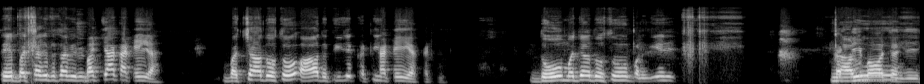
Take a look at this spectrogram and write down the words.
ਤੇ ਬੱਚਾ ਕਿ ਦਿੱਤਾ ਵੀਰ? ਬੱਚਾ ਕੱਟੀ ਆ। ਬੱਚਾ ਦੋਸਤੋ ਆ ਦਿੱਤੀ ਜੇ ਕੱਟੀ। ਕੱਟੀ ਆ ਕੱਟੀ। ਦੋ ਮੱਝਾਂ ਦੋਸਤੋ ਬਣ ਗਈਆਂ ਜੀ। ਕੱਟੀ ਬਹੁਤ ਚੰਗੀ।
